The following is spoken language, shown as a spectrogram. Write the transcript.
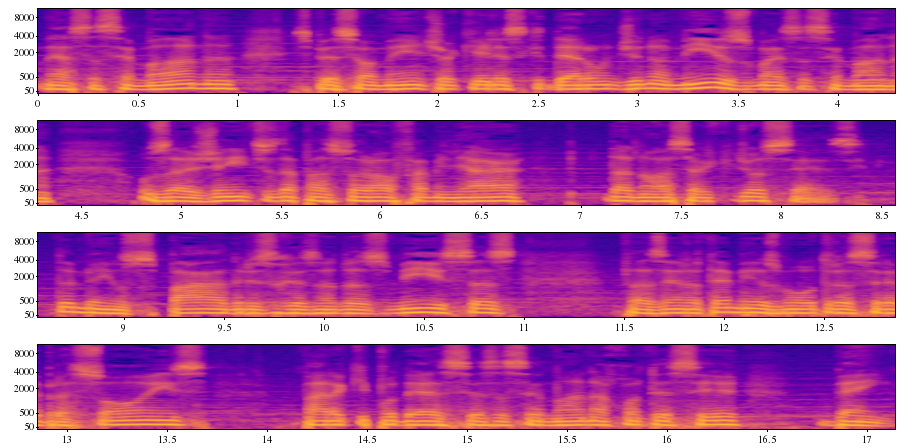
nessa semana, especialmente aqueles que deram dinamismo essa semana, os agentes da pastoral familiar da nossa arquidiocese. Também os padres rezando as missas, fazendo até mesmo outras celebrações, para que pudesse essa semana acontecer bem.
